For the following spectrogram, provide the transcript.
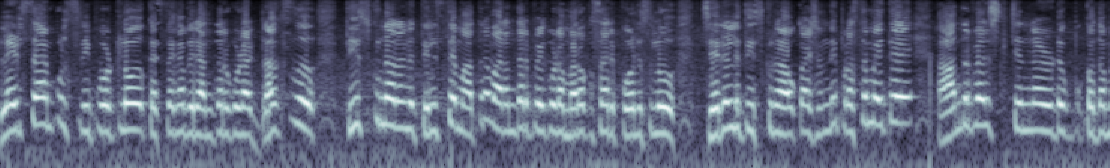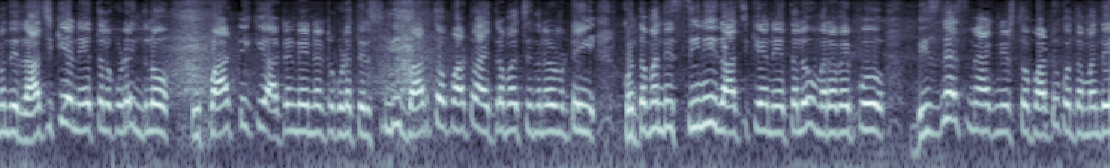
బ్లడ్ శాంపుల్స్ రిపోర్ట్లో ఖచ్చితంగా వీరందరూ కూడా డ్రగ్స్ తీసుకున్నారని తెలిస్తే మాత్రం వారందరిపై కూడా మరొకసారి పోలీసులు చర్యలు తీసుకునే అవకాశం ఉంది. ప్రస్తుతం అయితే ఆంధ్రప్రదేశ్కి చెందినటువంటి కొంతమంది రాజకీయ నేతలు కూడా ఇందులో ఈ పార్టీకి అటెండ్ అయినట్టు కూడా తెలుస్తుంది. వారితో పాటు హైదరాబాద్ చెందినటువంటి కొంతమంది సినీ రాజకీయ నేతలు మరోవైపు బిజినెస్ మ్యాగ్నెట్స్తో పాటు కొంతమంది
